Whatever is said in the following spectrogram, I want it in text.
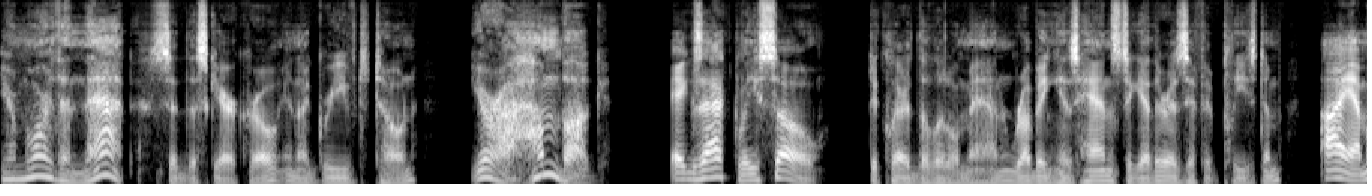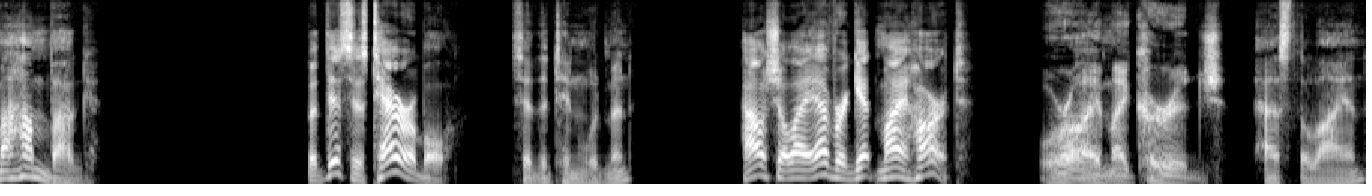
You're more than that, said the Scarecrow in a grieved tone. You're a humbug. Exactly so, declared the little man, rubbing his hands together as if it pleased him. I am a humbug. But this is terrible, said the Tin Woodman. How shall I ever get my heart? Or I my courage? asked the Lion.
